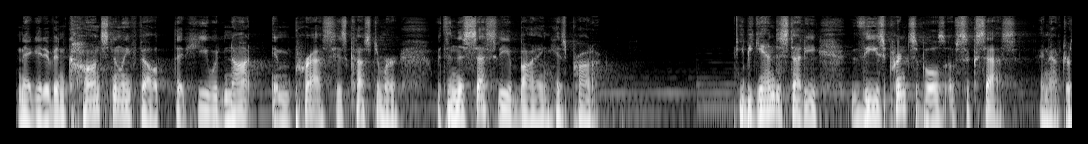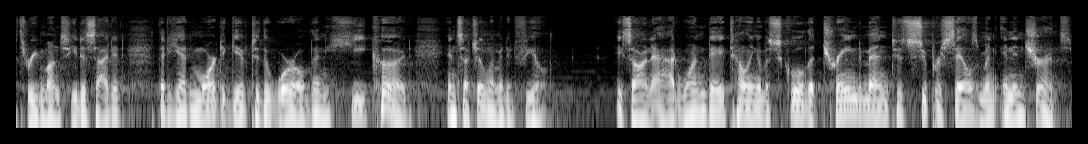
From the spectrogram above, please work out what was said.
negative, and constantly felt that he would not impress his customer with the necessity of buying his product. He began to study these principles of success, and after three months, he decided that he had more to give to the world than he could in such a limited field. He saw an ad one day telling of a school that trained men to super salesmen in insurance.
